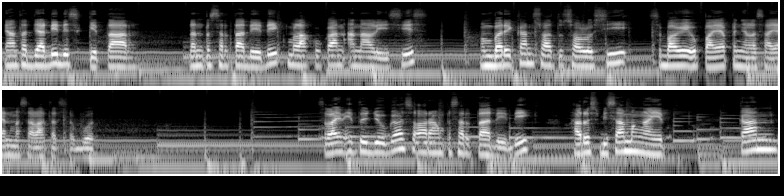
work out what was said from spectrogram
yang terjadi di sekitar, dan peserta didik melakukan analisis, memberikan suatu solusi sebagai upaya penyelesaian masalah tersebut. Selain itu juga seorang peserta didik harus bisa mengaitkan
